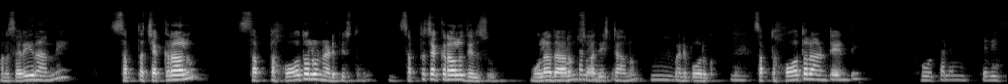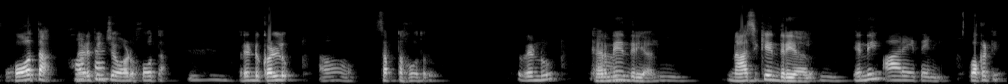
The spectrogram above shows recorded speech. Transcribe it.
మన శరీరాన్ని సప్త చక్రాలు సప్త హోతలు నడిపిస్తుంది సప్త చక్రాలు తెలుసు. మూలాధారం స్వాధిష్టానం. మణిపూరకం. సప్త హోతలు అంటే ఏంటి? హోత. నడిపించేవాడు హోత. రెండు కళ్ళు. సప్త హోతలు. రెండు కర్ణేంద్రియాలు. నాసికేంద్రియాలు. ఎన్ని? ఒకటి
